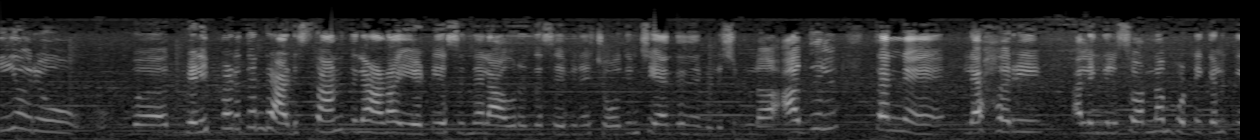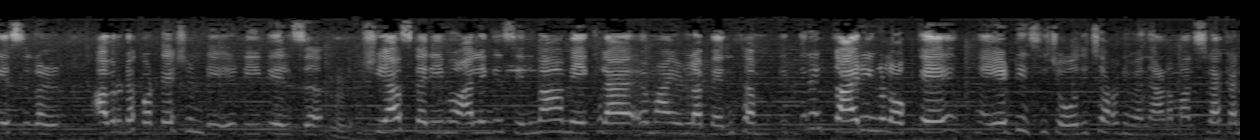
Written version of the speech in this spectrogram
ഈ ഒരു വെളിപ്പെടുത്തലിന്റെ അടിസ്ഥാനത്തിലാണ് എ ടി എസ് ഇന്നലെ ഔറംഗസേബിനെ ചോദ്യം ചെയ്യാൻ തന്നെ വിളിച്ചിട്ടുള്ളത്. അതിൽ തന്നെ ലഹരി അല്ലെങ്കിൽ സ്വർണം പൊട്ടിക്കൽ കേസുകൾ അവരുടെ കൊട്ടേഷൻ ഡീറ്റെയിൽസ് ഷിയാസ് കരീമോ അല്ലെങ്കിൽ സിനിമാ മേഖലയുമായുള്ള ബന്ധം ഇത്തരം കാര്യങ്ങളൊക്കെ എ ടി എസ് ചോദിച്ചറിഞ്ഞു എന്നാണ് മനസ്സിലാക്കാൻ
